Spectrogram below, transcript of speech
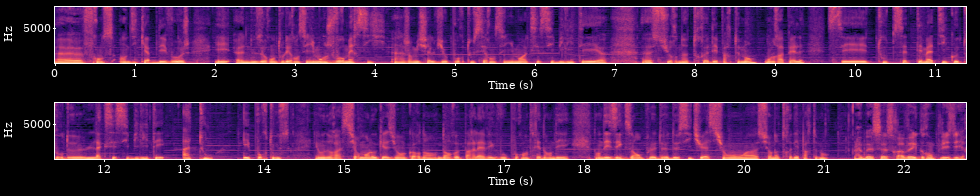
euh, France Handicap des Vosges et euh, nous aurons tous les renseignements. Je vous remercie à Jean-Michel Viau pour tous ces renseignements accessibilité sur notre département. On le rappelle, c'est toute cette thématique autour de l'accessibilité à tout et pour tous. Et on aura sûrement l'occasion encore d'en reparler avec vous pour entrer dans des, dans des exemples de, situations euh, sur notre département. Ah ben, ça sera avec grand plaisir.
